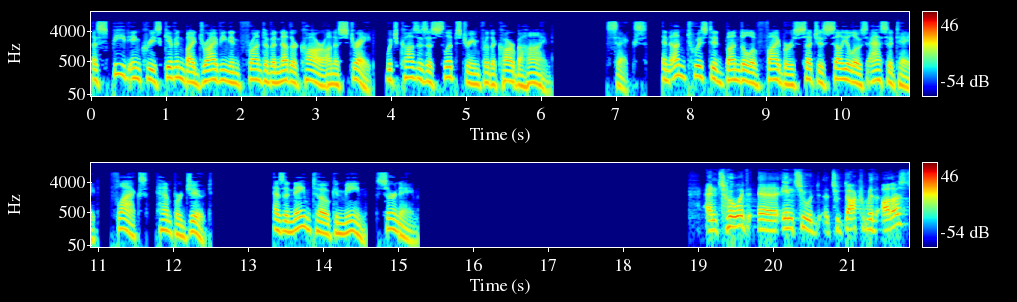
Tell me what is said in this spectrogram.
A speed increase given by driving in front of another car on a straight, which causes a slipstream for the car behind. 6. An untwisted bundle of fibers such as cellulose acetate, flax, hemp or jute. As a name tow can mean, surname. and tow it uh, into to dock with others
